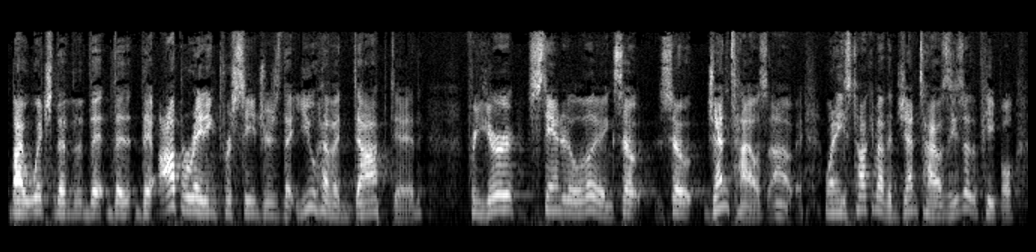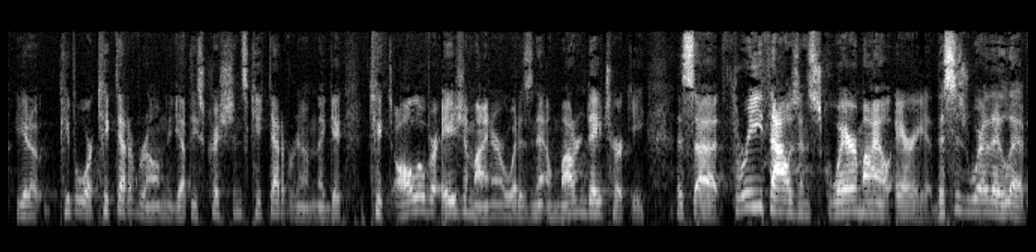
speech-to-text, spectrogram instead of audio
by which the, the, the, the, operating procedures that you have adopted for your standard of living. So, so Gentiles, uh, when he's talking about the Gentiles, these are the people, you know, people were kicked out of Rome. You got these Christians kicked out of Rome. They get kicked all over Asia Minor, what is now modern day Turkey. It's a 3,000 square mile area. This is where they live.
